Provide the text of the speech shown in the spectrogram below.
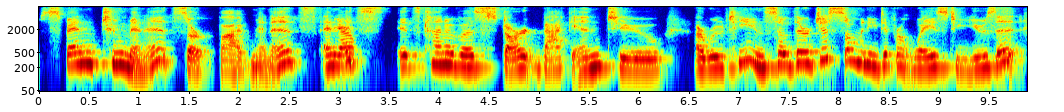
spend 2 minutes or 5 minutes and yep. it's it's kind of a start back into a routine. So there are just so many different ways to use it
